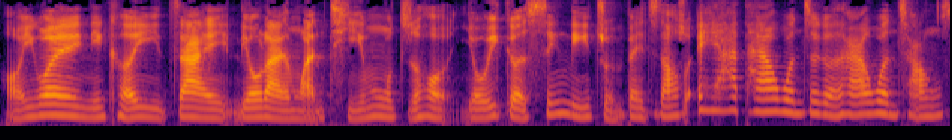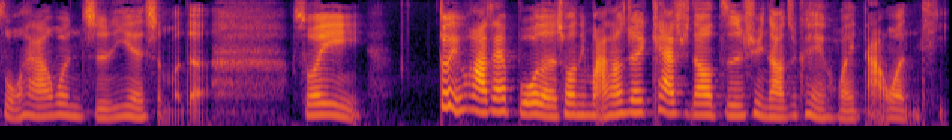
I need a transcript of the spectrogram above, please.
哦。因为你可以在浏览完题目之后，有一个心理准备，知道说，哎呀，他要问这个，他要问场所，他要问职业什么的。所以，对话在播的时候，你马上就会 catch 到资讯，然后就可以回答问题。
